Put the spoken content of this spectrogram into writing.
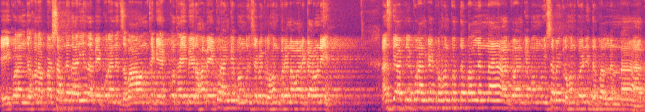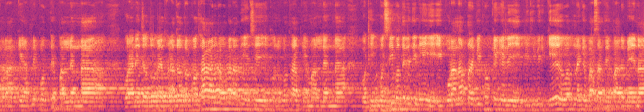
এই কোরআন যখন আপনার সামনে দাঁড়িয়ে যাবে কোরআনের জবান থেকে এক কথায় বের হবে কোরআনকে বন্ধু হিসেবে গ্রহণ করে নেওয়ার কারণে। আজকে আপনি কোরআনকে গ্রহণ করতে পারলেন না, কোরআনকে বন্ধু হিসাবে গ্রহণ করে নিতে পারলেন না, কোরআনকে আপনি পড়তে পারলেন না। কোরআনে যত ব্যথা, যত কথা তারা দিয়েছে, কোনো কথা আপনি মানলেন না। কঠিন মুসিবতের দিনে এই কোরআন আপনার বিপক্ষে গেলে পৃথিবীর কেউ আপনাকে বাঁচাতে পারবে না।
